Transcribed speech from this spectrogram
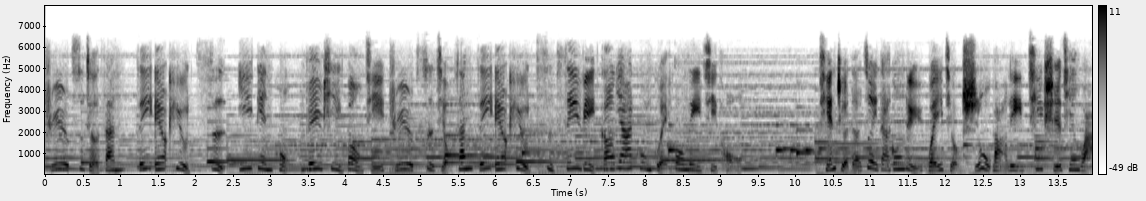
JU493 ZLQ4E 电控 VP 及 Drive 493 ZLQ 4 CV 高压共轨动力系统。前者的最大功率为95马力，70千瓦。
